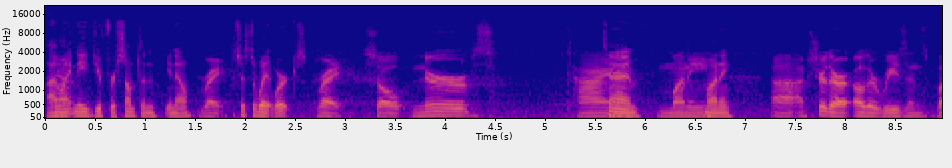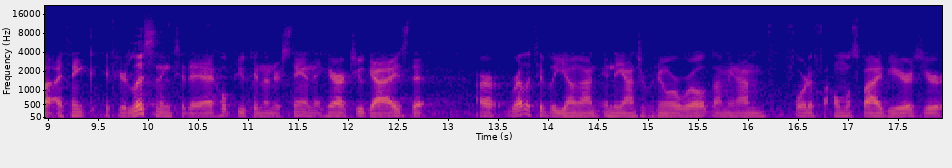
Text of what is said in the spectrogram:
I Yeah. might need you for something. You know, Right. It's just the way it works. Right. So nerves, time, Time, money. Money. Uh, I'm sure there are other reasons, but I think if you're listening today, I hope you can understand that here are two guys that are relatively young on, in the entrepreneur world. I mean, I'm four to f- almost five years. You're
